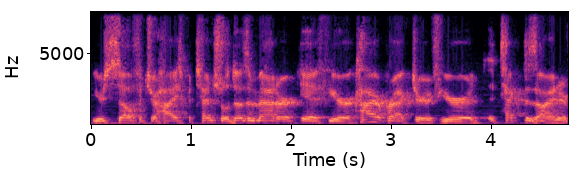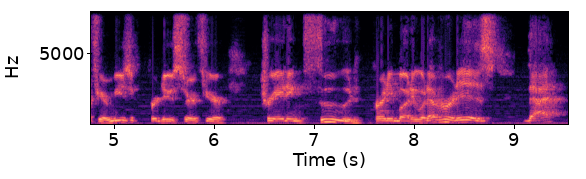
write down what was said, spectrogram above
yourself at your highest potential, it doesn't matter if you're a chiropractor, if you're a tech designer, if you're a music producer, if you're creating food for anybody, whatever it is, that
